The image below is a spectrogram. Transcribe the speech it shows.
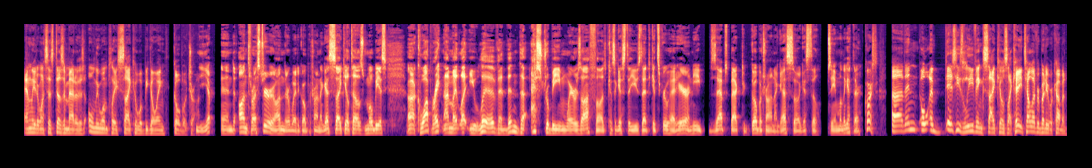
And leader one says, "Doesn't matter. There's only one place Psycho will be going: Gobotron." Yep, and on Thruster, on their way to Gobotron, I guess, Cycle tells Mobius, uh, cooperate and I might let you live, and then the Astro Beam wears off, because I guess they use that to get Screwhead here, and he zaps back to Gobotron, I guess, so I guess they'll see him when they get there. Of course. Uh, then, oh, and as he's leaving, Cy-Kill's like, "Hey, tell everybody we're coming."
